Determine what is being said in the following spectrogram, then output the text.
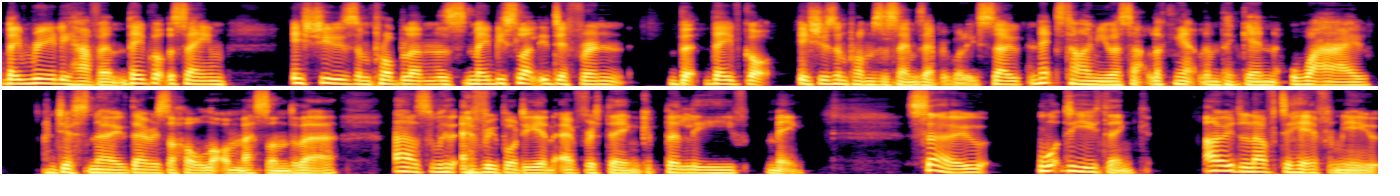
They really haven't. They've got the same issues and problems maybe slightly different but they've got issues and problems the same as everybody. So next time you are sat looking at them thinking wow just know there is a whole lot of mess under there as with everybody and everything believe me. So what do you think I would love to hear from you.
